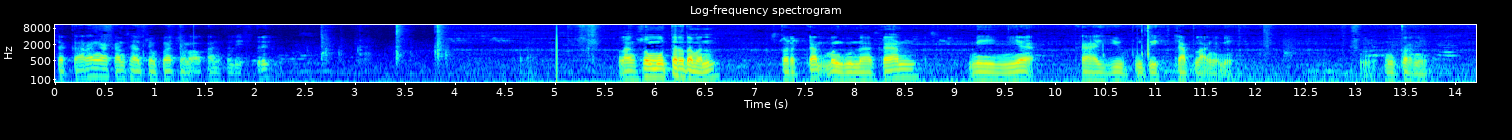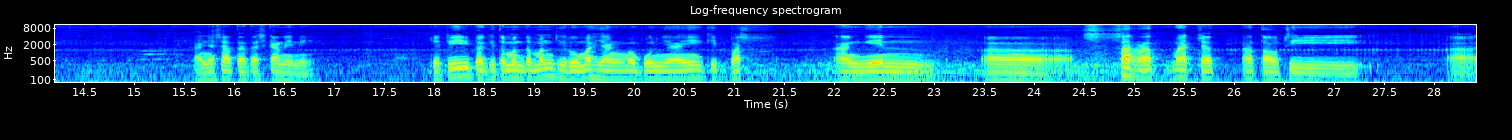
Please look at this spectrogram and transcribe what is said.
Sekarang akan saya coba colokkan ke listrik. Langsung muter teman. Berkat menggunakan minyak kayu putih caplang ini. Muter nih. Hanya saya teteskan ini. Jadi bagi teman-teman di rumah yang mempunyai kipas angin eh, seret macet atau di uh,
